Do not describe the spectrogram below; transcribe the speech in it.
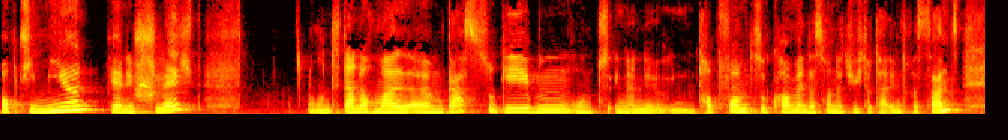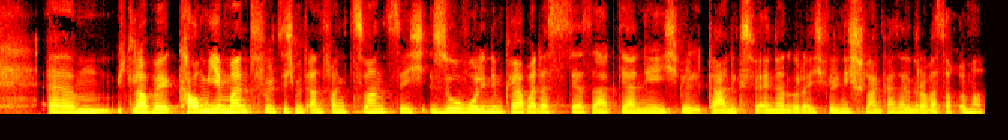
optimieren, wäre nicht schlecht und dann nochmal ähm, Gas zu geben und in eine in Topform zu kommen, das war natürlich total interessant. Ähm, ich glaube, kaum jemand fühlt sich mit Anfang 20 so wohl in dem Körper, dass der sagt, ja, nee, ich will gar nichts verändern oder ich will nicht schlanker sein oder was auch immer.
